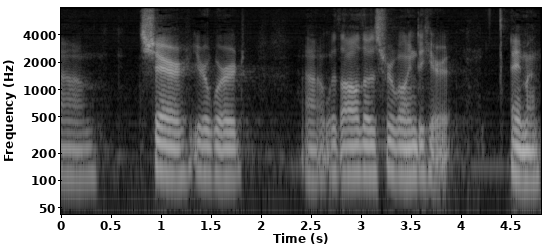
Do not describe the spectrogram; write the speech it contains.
um, share your word uh, with all those who are willing to hear it. Amen.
